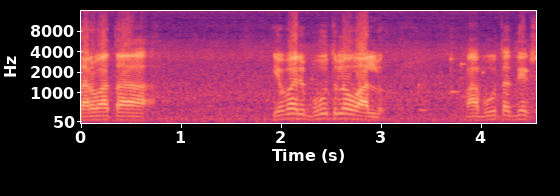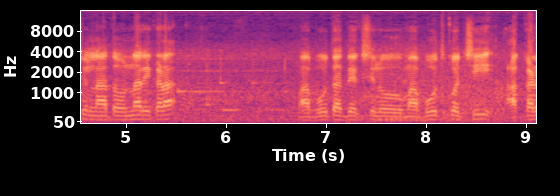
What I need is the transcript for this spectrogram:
తర్వాత ఎవరి బూత్లో వాళ్ళు మా బూత్ అధ్యక్షులు నాతో ఉన్నారు ఇక్కడ. మా బూత్ అధ్యక్షులు మా బూత్కి వచ్చి అక్కడ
